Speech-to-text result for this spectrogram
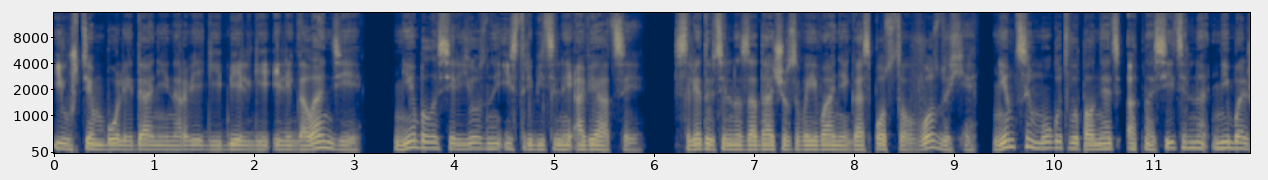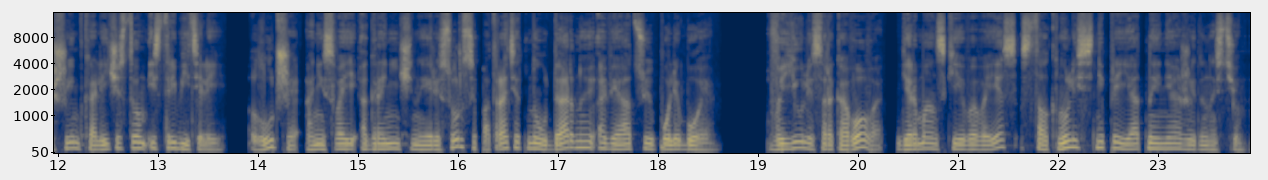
и уж тем более Дании, Норвегии, Бельгии или Голландии, не было серьезной истребительной авиации. Следовательно, задачу завоевания господства в воздухе немцы могут выполнять относительно небольшим количеством истребителей, Лучше они свои ограниченные ресурсы потратят на ударную авиацию поля боя. В июле 40-го германские ВВС столкнулись с неприятной неожиданностью.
